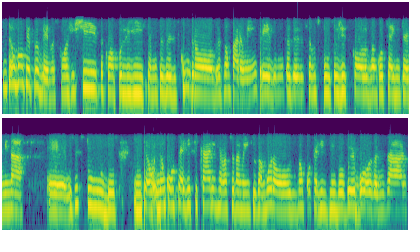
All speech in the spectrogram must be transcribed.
então vão ter problemas com a justiça, com a polícia, muitas vezes com drogas, não param em emprego, muitas vezes são expulsos de escolas, não conseguem terminar é, os estudos, então não conseguem ficar em relacionamentos amorosos, não conseguem desenvolver boas amizades.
